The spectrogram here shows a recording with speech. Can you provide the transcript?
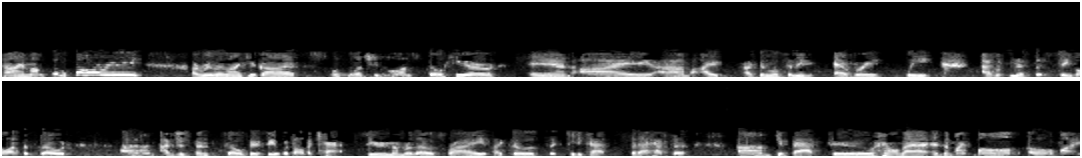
time. I'm so sorry. I really like you guys. I just want to let you know I'm still here, and I um, I I've been listening every week. I haven't missed a single episode. Um, I've just been so busy with all the cats. Do you remember those, right? Like those the kitty cats that I have to um, get back to and all that. And then my mom. Oh my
